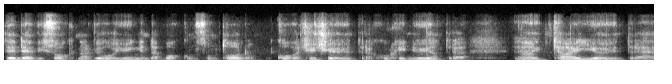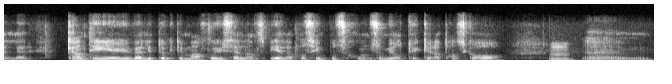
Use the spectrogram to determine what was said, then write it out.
Det är det vi saknar. Vi har ju ingen där bakom som tar dem. Kovacic gör ju inte det. Jorginho gör inte det. Mm. Kai gör ju inte det heller. Kanté är ju väldigt duktig men han får ju sällan spela på sin position som jag tycker att han ska ha. Mm. Um,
